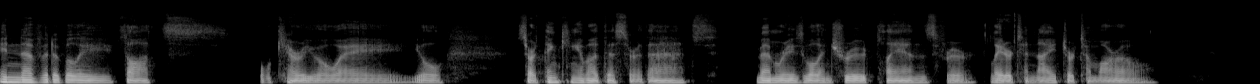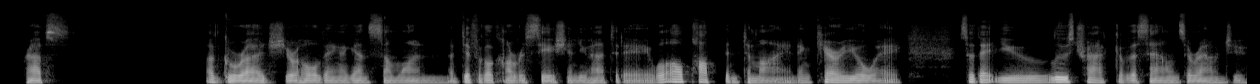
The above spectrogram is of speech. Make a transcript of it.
Inevitably, thoughts will carry you away. You'll start thinking about this or that. Memories will intrude plans for later tonight or tomorrow. Perhaps a grudge you're holding against someone, a difficult conversation you had today will all pop into mind and carry you away so that you lose track of the sounds around you.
